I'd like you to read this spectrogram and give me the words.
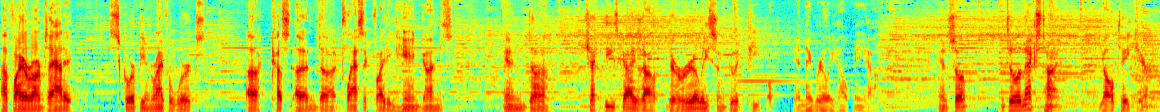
uh, Firearms Addict, Scorpion Rifle Works, uh, cust- and uh, Classic Fighting Handguns, and uh, check these guys out. They're really some good people, and they really help me out. And so, until the next time, y'all take care.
